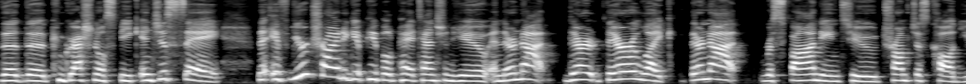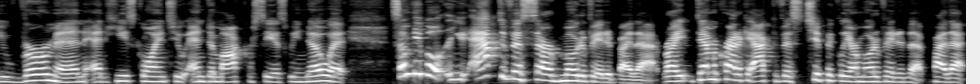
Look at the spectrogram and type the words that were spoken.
the the congressional speak and just say that if you're trying to get people to pay attention to you and they're not they're they're like they're not responding to Trump just called you vermin and he's going to end democracy as we know it. Some people, activists are motivated by that, right? Democratic activists typically are motivated by that.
